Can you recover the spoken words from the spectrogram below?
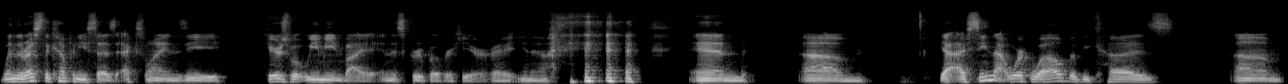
when the rest of the company says X, Y, and Z, here's what we mean by it in this group over here, right? You know, and um, yeah, I've seen that work well, but because um,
